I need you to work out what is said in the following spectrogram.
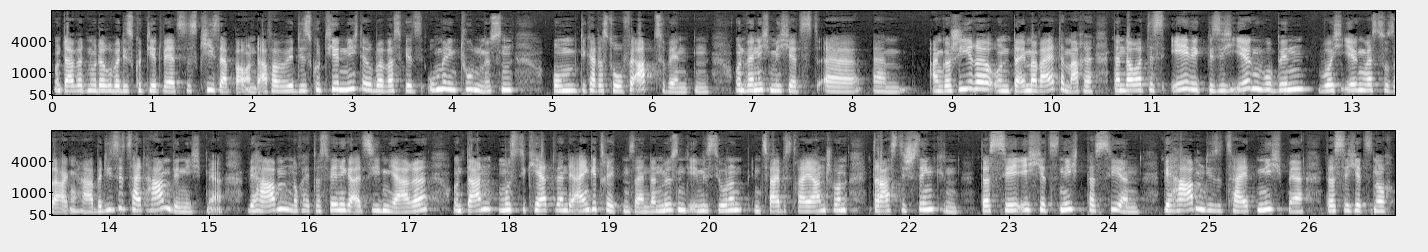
und da wird nur darüber diskutiert, wer jetzt das Kies abbauen darf. Aber wir diskutieren nicht darüber, was wir jetzt unbedingt tun müssen, um die Katastrophe abzuwenden. Und wenn ich mich jetzt äh, ähm, engagiere und da immer weitermache, dann dauert es ewig, bis ich irgendwo bin, wo ich irgendwas zu sagen habe. Diese Zeit haben wir nicht mehr. Wir haben noch etwas weniger als sieben Jahre und dann muss die Kehrtwende eingetreten sein. Dann müssen die Emissionen in zwei bis drei Jahren schon drastisch sinken. Das sehe ich jetzt nicht passieren. Wir haben diese Zeit nicht mehr, dass sich jetzt noch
